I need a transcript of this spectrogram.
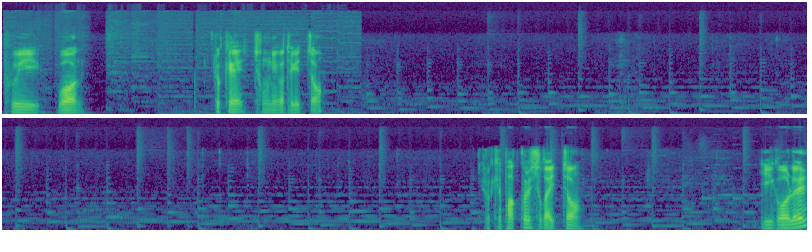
v1 이렇게 정리가 되겠죠. 이렇게 바꿀 수가 있죠. 이거를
